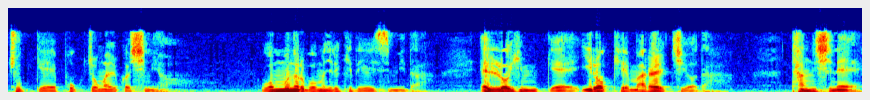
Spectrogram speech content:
주께 복종할 것이며 원문으로 보면 이렇게 되어 있습니다. 엘로힘께 이렇게 말할지어다. 당신의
